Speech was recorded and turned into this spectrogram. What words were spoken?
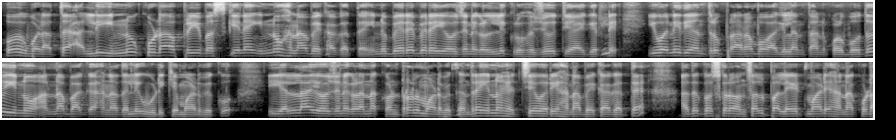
ಹೋಗ್ಬಿಡತ್ತೆ. ಅಲ್ಲಿ ಇನ್ನೂ ಕೂಡ ಫ್ರೀ ಬಸ್ಗೆ ಇನ್ನೂ ಹಣ ಬೇಕಾಗತ್ತೆ. ಇನ್ನು ಬೇರೆ ಬೇರೆ ಯೋಜನೆಗಳಲ್ಲಿ ಗೃಹಜ್ಯೋತಿ ಆಗಿರಲಿ, ಯುವ ನಿಧಿ ಅಂತರೂ ಪ್ರಾರಂಭವಾಗಿಲ್ಲ ಅಂತ ಅಂದ್ಕೊಳ್ಬೋದು ಇನ್ನು ಅನ್ನಭಾಗ್ಯ ಹಣದಲ್ಲಿ ಹೂಡಿಕೆ ಮಾಡಬೇಕು. ಈ ಎಲ್ಲ ಯೋಜನೆಗಳನ್ನು ಕಂಟ್ರೋಲ್ ಮಾಡಬೇಕಂದ್ರೆ ಇನ್ನೂ ಹೆಚ್ಚುವರಿ ಹಣ ಬೇಕಾಗತ್ತೆ. ಅದಕ್ಕೋಸ್ಕರ ಒಂದು ಸ್ವಲ್ಪ ಲೇಟ್ ಮಾಡಿ ಹಣ ಕೂಡ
